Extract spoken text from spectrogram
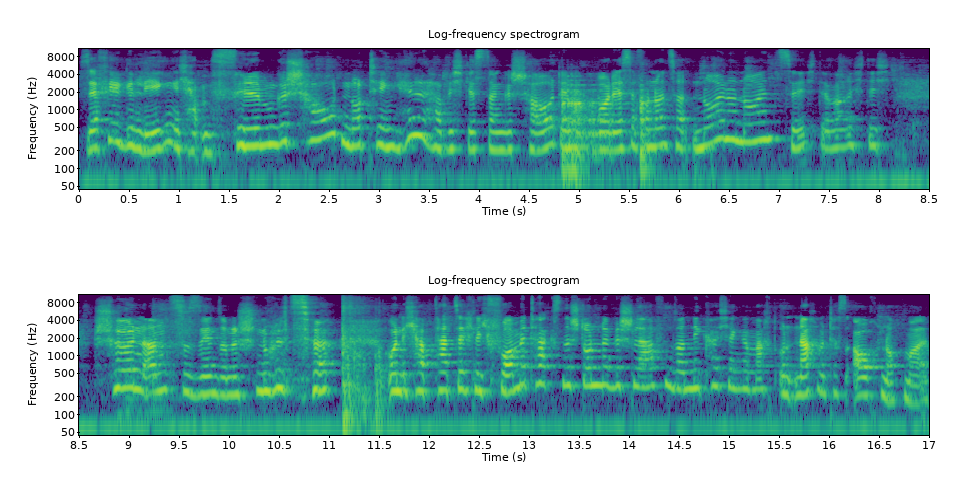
sehr viel gelegen. Ich habe einen Film geschaut, Notting Hill habe ich gestern geschaut. Den, boah, der ist ja von 1999, der war richtig schön anzusehen, so eine Schnulze. Und ich habe tatsächlich vormittags eine Stunde geschlafen, so ein Nickerchen gemacht und nachmittags auch nochmal.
